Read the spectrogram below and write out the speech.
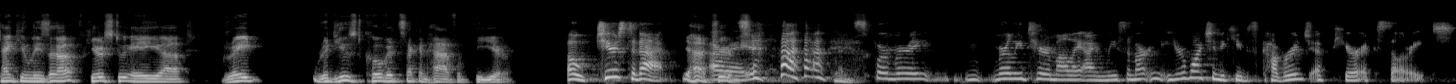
Thank you, Lisa. Here's to a uh, great reduced COVID second half of the year. Oh, cheers to that. Yeah, cheers. All right. For Murli, Murli Thirumale, I'm Lisa Martin. You're watching theCUBE's coverage of Pure Accelerate.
